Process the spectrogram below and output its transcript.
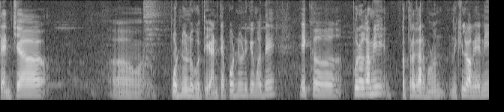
त्यांच्या पोटनिवडणूक होती. आणि त्या पोटनिवडणुकीमध्ये एक पुरोगामी पत्रकार म्हणून निखिल वाघ यांनी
